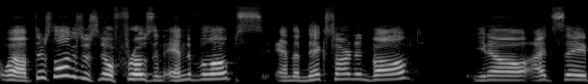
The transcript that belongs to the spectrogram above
Well, if there's as long as there's no frozen envelopes and the Knicks aren't involved, you know, I'd say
